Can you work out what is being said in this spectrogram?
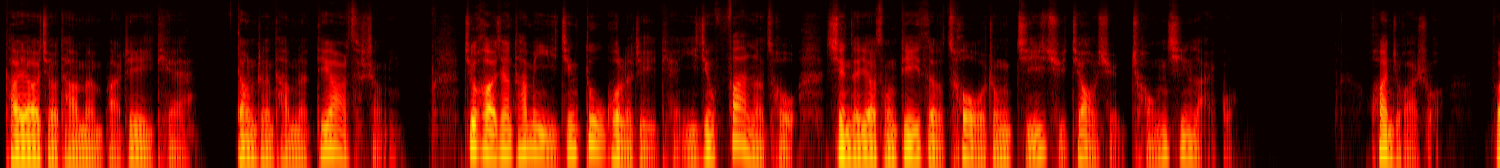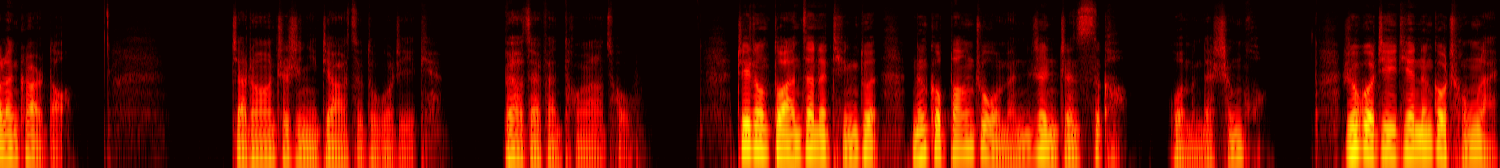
他要求他们把这一天当成他们的第二次生命，就好像他们已经度过了这一天，已经犯了错误，现在要从第一次的错误中汲取教训，重新来过。换句话说，弗兰克尔道：“假装这是你第二次度过这一天，不要再犯同样的错误。”这种短暂的停顿能够帮助我们认真思考我们的生活。如果这一天能够重来，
